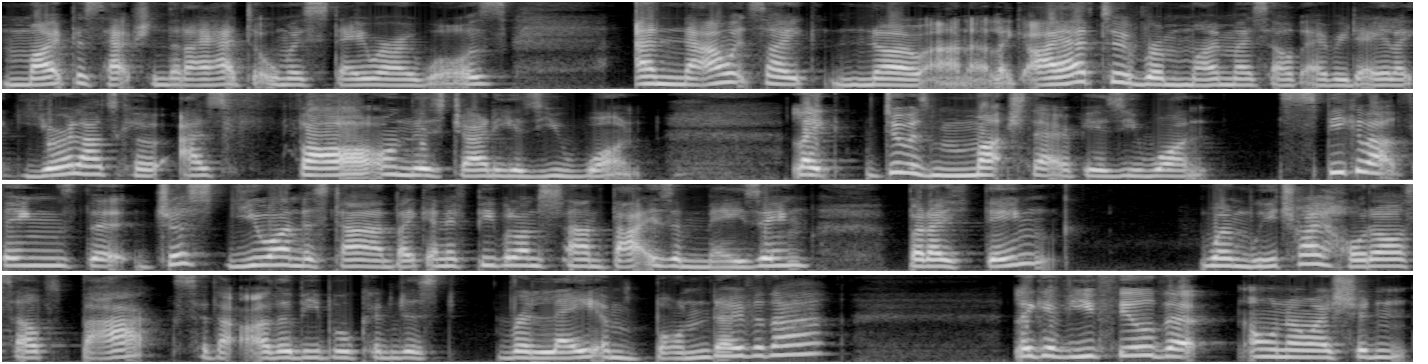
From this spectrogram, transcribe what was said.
my perception that I had to almost stay where I was and now it's like, no, Anna, like I have to remind myself every day, like, you're allowed to go as far on this journey as you want. Like, do as much therapy as you want. Speak about things that just you understand. Like, and if people understand, that is amazing. But I think when we try hold ourselves back so that other people can just relate and bond over that, like if you feel that, oh no, I shouldn't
